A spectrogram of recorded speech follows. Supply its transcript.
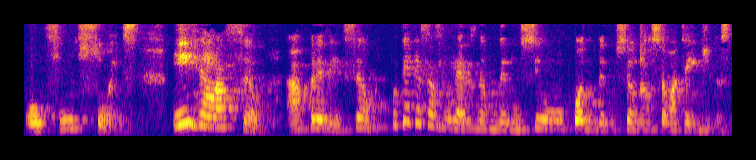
ou funções. Em relação à prevenção, por que, que essas mulheres não denunciam ou quando denunciam não são atendidas?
